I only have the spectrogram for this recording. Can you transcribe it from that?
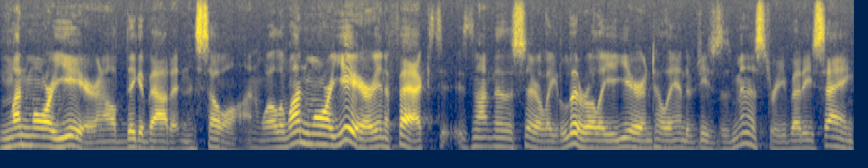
one more year and I'll dig about it and so on. Well, the one more year, in effect, is not necessarily literally a year until the end of Jesus' ministry, but he's saying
